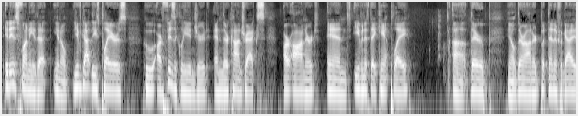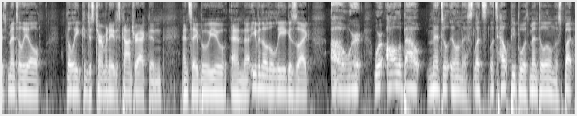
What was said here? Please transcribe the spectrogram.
it is funny that you know you've got these players who are physically injured and their contracts are honored, and even if they can't play, uh, they're you know they're honored. But then if a guy is mentally ill, the league can just terminate his contract and and say boo you. And uh, even though the league is like, oh, we're we're all about mental illness. Let's let's help people with mental illness. But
